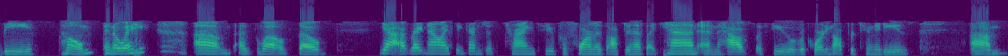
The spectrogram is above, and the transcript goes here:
be home in a way um as well. So yeah, right now I think I'm just trying to perform as often as I can and have a few recording opportunities um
